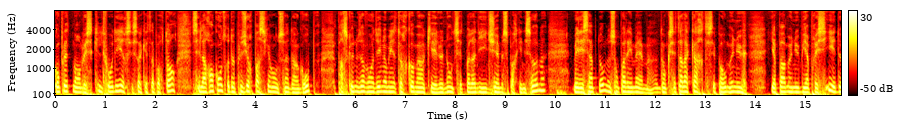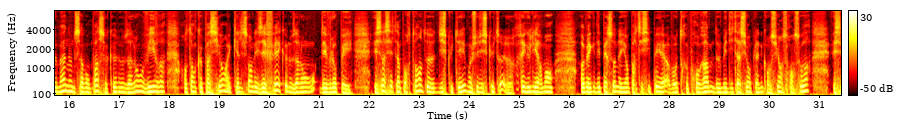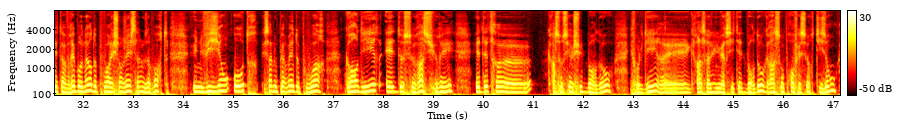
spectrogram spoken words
Complètement, mais ce qu'il faut dire, c'est ça qui est important, c'est la rencontre de plusieurs patients au sein d'un groupe, parce que nous avons un dénominateur commun qui est le nom de cette maladie, James Parkinson, mais les symptômes ne sont pas les mêmes. Donc c'est à la carte, c'est pas au menu. Il n'y a pas un menu bien précis, et demain nous ne savons pas ce que nous allons vivre en tant que patients et quels sont les effets que nous allons développer. Et ça, c'est important de discuter. Moi, je discute régulièrement avec des personnes ayant participé à votre programme de méditation pleine conscience, François. Et c'est un vrai bonheur de pouvoir échanger. Ça nous apporte une vision autre et ça nous permet de pouvoir grandir et de se rassurer et d'être, euh, grâce au CHU de Bordeaux, il faut le dire, et grâce à l'Université de Bordeaux, grâce au professeur Tison,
